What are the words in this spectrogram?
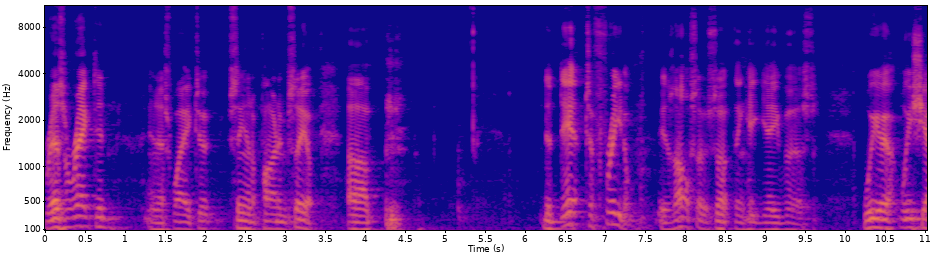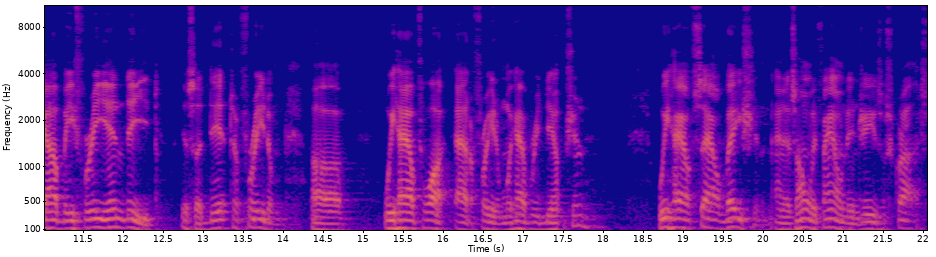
resurrected, and that's why he took sin upon himself. Uh, the debt to freedom is also something he gave us. We, are, we shall be free indeed. It's a debt to freedom. Uh, we have what out of freedom? We have redemption. We have salvation, and it's only found in Jesus Christ.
